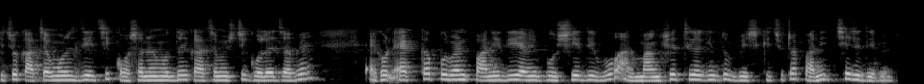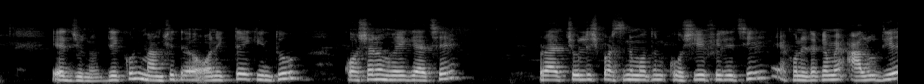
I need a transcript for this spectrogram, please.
কিছু কাঁচামরিচ দিয়েছি, কষানোর মধ্যে কাঁচামরিচটি গলে যাবে। এখন এক কাপ পরিমাণ পানি দিয়ে আমি বসিয়ে দেব আর মাংসের থেকে কিন্তু বেশ কিছুটা পানি ছেড়ে দেবে। এর জন্য দেখুন মাংসতে অনেকটাই কিন্তু কষানো হয়ে গেছে। প্রায় চল্লিশ পার্সেন্টের মতন কষিয়ে ফেলেছি। এখন এটাকে আমি আলু দিয়ে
